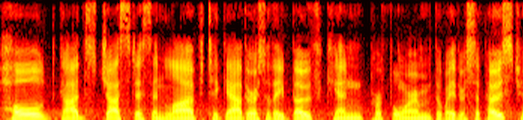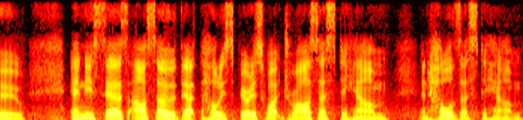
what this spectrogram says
hold God's justice and love together so they both can perform the way they're supposed to. And He says also that the Holy Spirit is what draws us to Him and holds us to Him.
